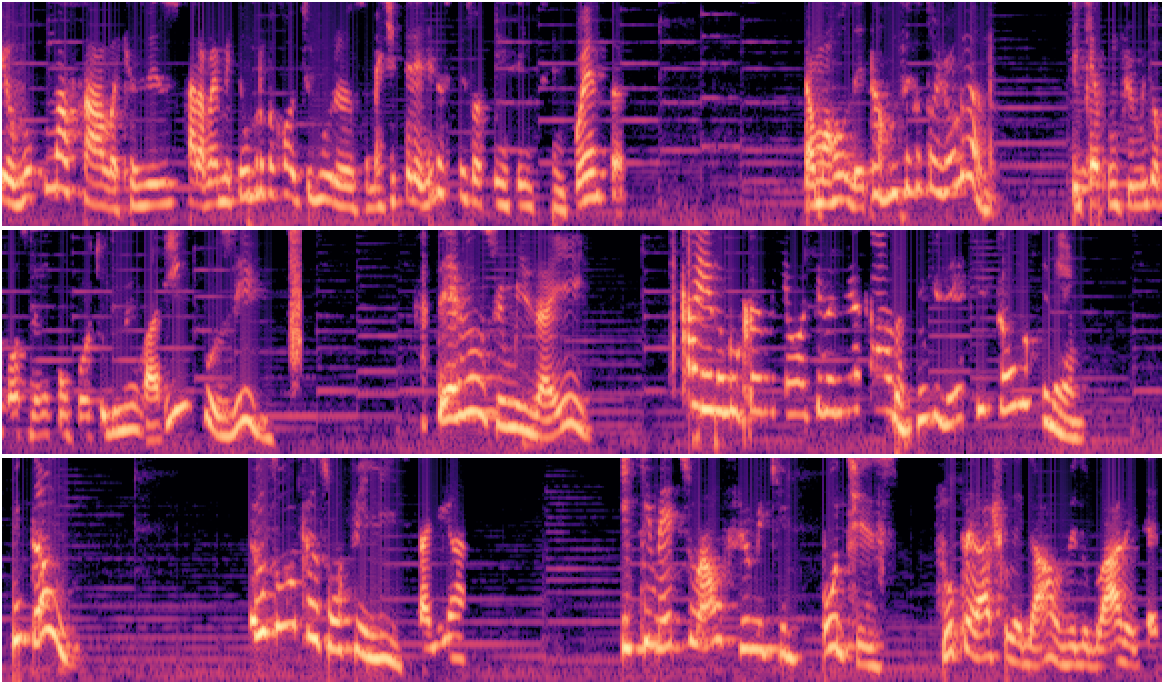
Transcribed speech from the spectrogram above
eu vou pra uma sala que às vezes o cara vai meter um protocolo de segurança, mas de 300 pessoas tem 150 é uma roleta russa que eu tô jogando. E que é um filme que eu posso ver no conforto do meu lar. Inclusive, teve uns filmes aí que caíram no caminhão aqui na minha casa. Filmes esses que estão no cinema. Então, eu sou uma pessoa feliz, tá ligado? E Kimetsu é um filme que, putz, super acho legal ver dublado, etc.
